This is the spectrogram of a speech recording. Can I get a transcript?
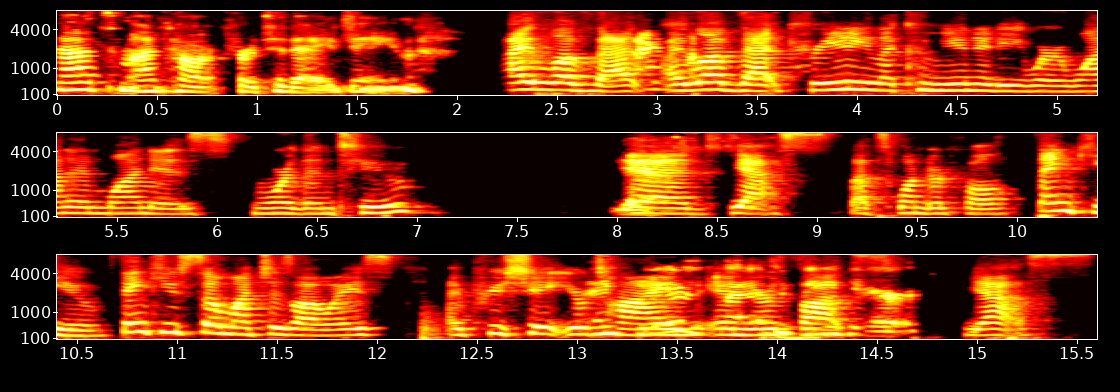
that's my talk for today, Jean. I love that. I love that. Creating the community where one and one is more than two. Yes. And yes, that's wonderful. Thank you. Thank you so much as always. I appreciate your Thank time you. and your thoughts. Yes.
